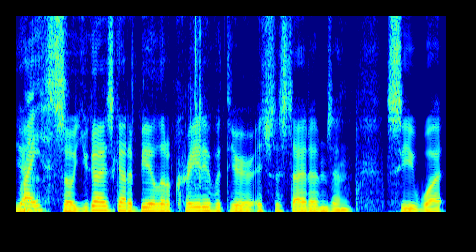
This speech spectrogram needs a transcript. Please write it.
Yeah. rice. So you guys got to be a little creative with your itch list items and see what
